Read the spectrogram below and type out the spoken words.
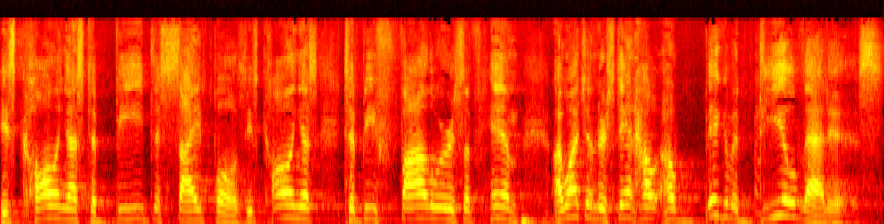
He's calling us to be disciples. He's calling us to be followers of Him. I want you to understand how, how big of a deal that is.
